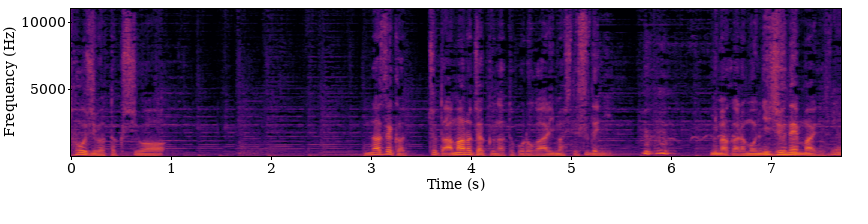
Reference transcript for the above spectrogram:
当時私はなぜかちょっと天の弱なところがありましてすでに。今からもう20年前ですね、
